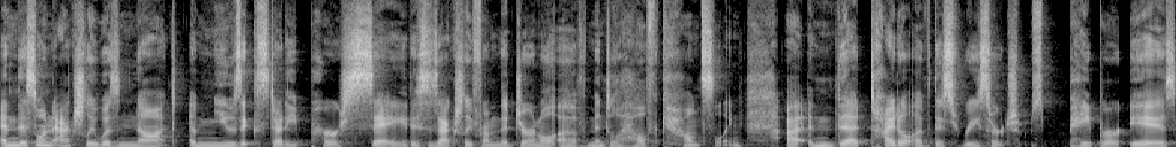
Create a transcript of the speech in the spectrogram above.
And this one actually was not a music study per se. This is actually from the Journal of Mental Health Counseling. Uh, and the title of this research paper is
